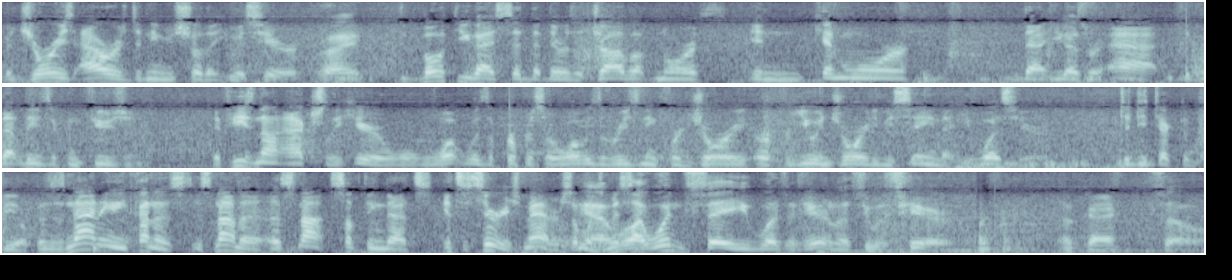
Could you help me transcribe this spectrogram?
But Jory's hours didn't even show that he was here. Right. Both you guys said that there was a job up north in Kenmore that you guys were at. That leaves a confusion. If he's not actually here, what was the purpose or what was the reasoning for Jory or for you and Jory to be saying that he was here to Detective Beal? Because it's not any kind of it's not a it's not something that's it's a serious matter. Someone's yeah. missing. Well, I wouldn't say he wasn't here unless he was here. Okay. So,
